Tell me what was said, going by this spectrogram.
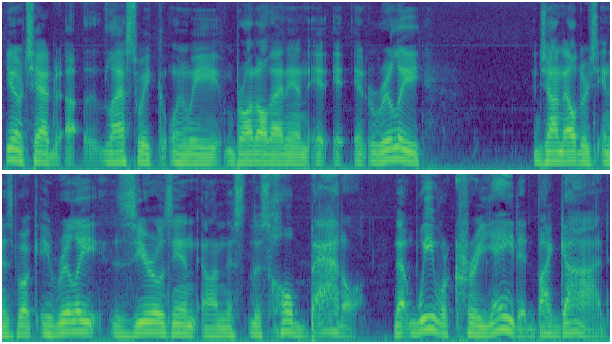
You know, Chad, uh, last week when we brought all that in, it, it, it really. John Eldredge in his book, he really zeroes in on this this whole battle that we were created by God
